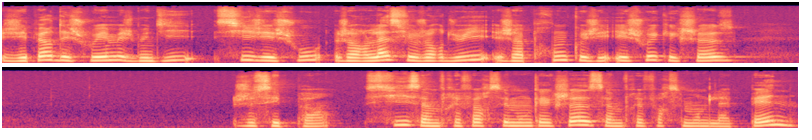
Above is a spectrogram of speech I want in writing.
j'ai peur d'échouer, mais je me dis, si j'échoue, genre là, si aujourd'hui j'apprends que j'ai échoué quelque chose, je sais pas. Si ça me ferait forcément quelque chose, ça me ferait forcément de la peine,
